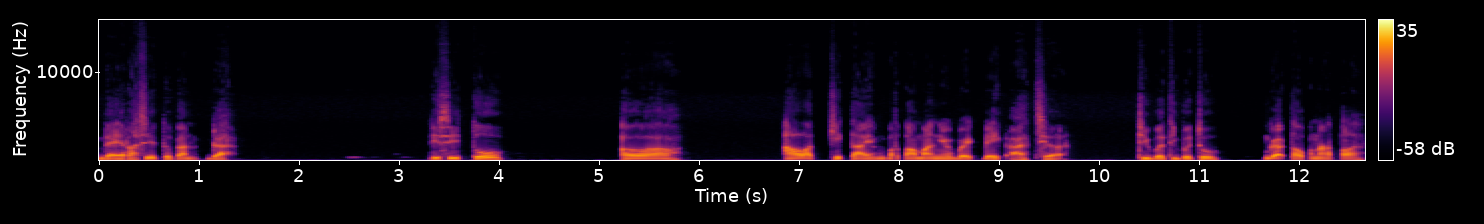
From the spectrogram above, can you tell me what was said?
daerah situ kan. Dah di situ eh alat kita yang pertamanya baik-baik aja tiba-tiba tuh nggak tahu kenapa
